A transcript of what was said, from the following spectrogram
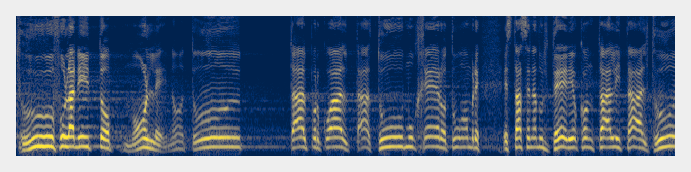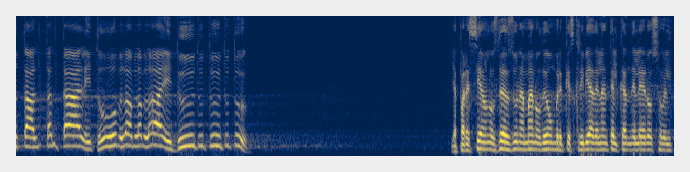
Tú, fulanito, mole, ¿no? Tú, tal por cual, tal, tú, mujer o tú, hombre, estás en adulterio con tal y tal, tú, tal, tal, tal, y tú, bla, bla, bla, y tú, tú, tú, tú, tú. Y aparecieron los dedos de una mano de hombre que escribía delante del candelero sobre el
